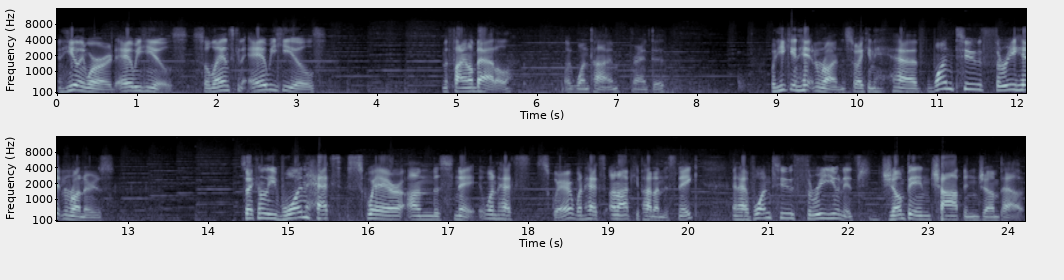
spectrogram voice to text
And Healing Word, AoE heals. So Lance can AoE heals in the final battle like one time, granted. But he can hit and run, so I can have one, two, three hit and runners. So I can leave one hex square on the snake, one hex square, one hex unoccupied on the snake, and have one, two, three units jump in, chop, and jump out.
